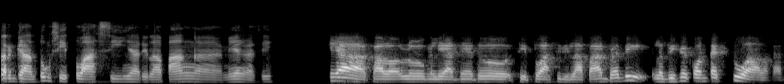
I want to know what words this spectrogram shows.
tergantung situasinya di lapangan, ya nggak sih? Ya, kalau lu ngelihatnya itu situasi di lapangan berarti lebih ke kontekstual kan.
